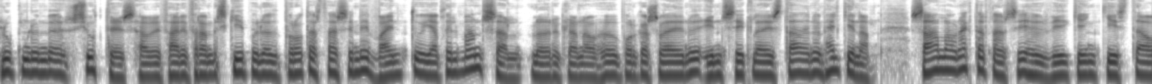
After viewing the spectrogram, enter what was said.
klúpnum Sjútes hafi farið fram skipulöð brotastarðsemi vændu og jafnvel mannsal. Lauruglan á höfuborgarsvæðinu innsiklaði staðinum helgina. Sala á nektardansi hefur viðgengist á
